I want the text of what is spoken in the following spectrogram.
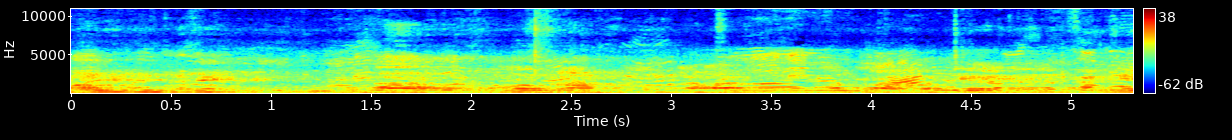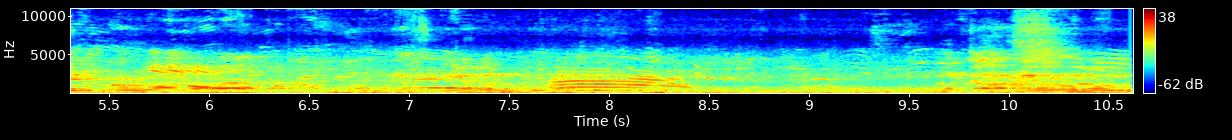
ಬಾಲ್ಯದಿಂದಲೇ ಆ ಸಮವಸ್ತ್ರ ಹಾಕುವಂತಹ ಬರುತ್ತದೆ. ಬದಲಾವಣೆಯನ್ನು ನಾವು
